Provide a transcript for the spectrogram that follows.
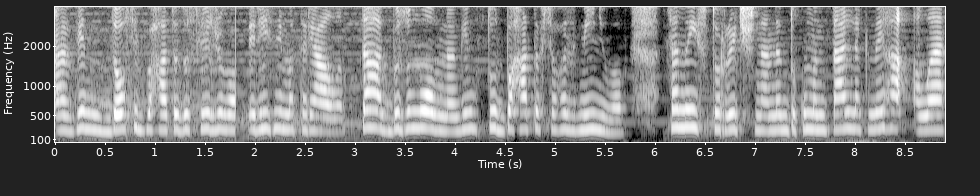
Е, Він досить багато досліджував різні матеріали. Так, безумовно, він тут багато всього змінював. Це не історична, не документальна книга, але е,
